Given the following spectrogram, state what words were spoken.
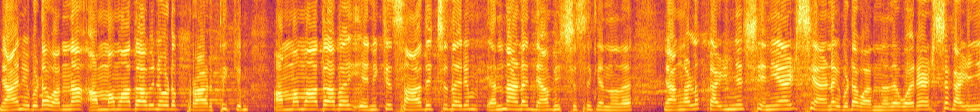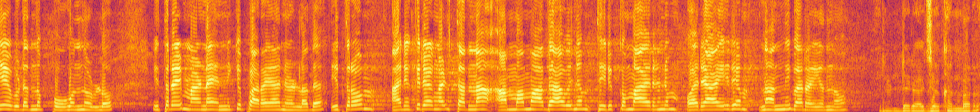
ഞാനിവിടെ വന്ന് അമ്മ മാതാവിനോട് പ്രാർത്ഥിക്കും. അമ്മ മാതാവ് എനിക്ക് സാധിച്ചു തരും എന്നാണ് ഞാൻ വിശ്വസിക്കുന്നത്. ഞങ്ങൾ കഴിഞ്ഞ ശനിയാഴ്ചയാണ് ഇവിടെ വന്നത്. ഒരാഴ്ച കഴിഞ്ഞേ ഇവിടെ നിന്ന് പോകുന്നുള്ളൂ. ഇത്രയുമാണ് എനിക്ക് പറയാനുള്ളത്. ഇത്രയും അനുഗ്രഹങ്ങൾ തന്ന അമ്മ മാതാവിനും തിരുക്കുമാരനും ഒരായിരം നന്ദി പറയുന്നു. രണ്ട് രാജാക്കന്മാർ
